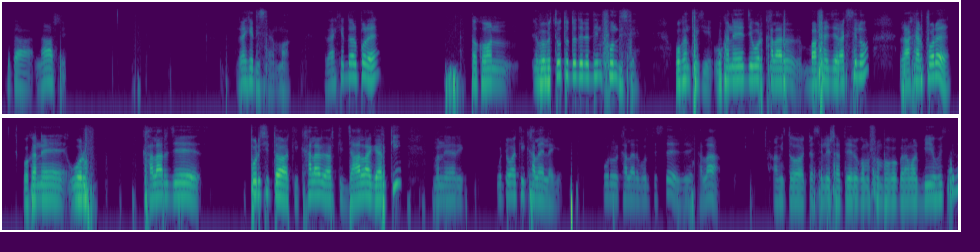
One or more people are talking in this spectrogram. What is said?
সেটা না আসে। রেখে দিছে মা রেখে দেওয়ার পরে তখন এভাবে চতুর্থ দিনের দিন ফোন দিছে। ওখান থেকে। ওখানে যে ওর খালার বাসায় যে রাখছিল, রাখার পরে ওখানে ওর খালার যে পরিচিত আর কি, খালার আর কি, যা লাগে আর কি মানে আর ওটাও আর কি খালায় লাগে। ওর খালার বলতেছে যে, খালা, আমি তো একটা ছেলের সাথে এরকম সম্পর্ক করে আমার বিয়ে হয়েছিল।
